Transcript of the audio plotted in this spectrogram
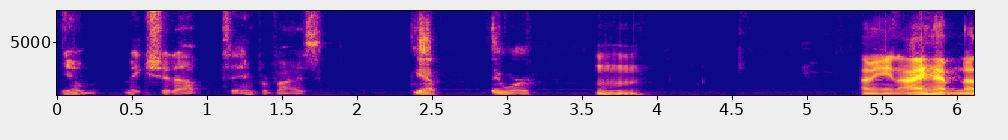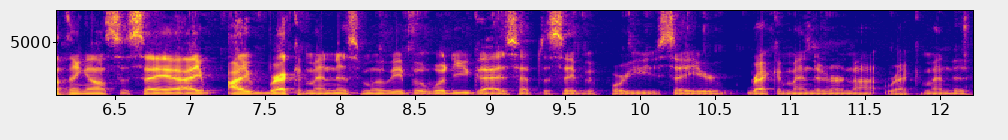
you know, make shit up to improvise. Yep, they were. hmm I mean, I have nothing else to say. I I recommend this movie, but what do you guys have to say before you say you're recommended or not recommended?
